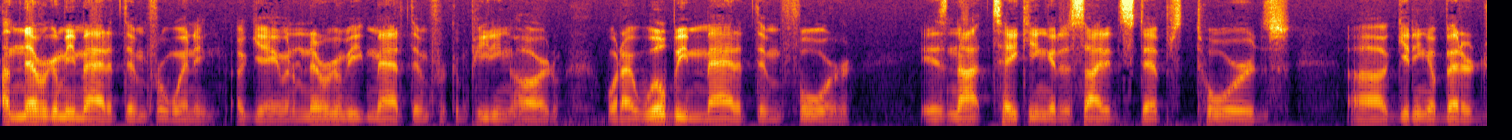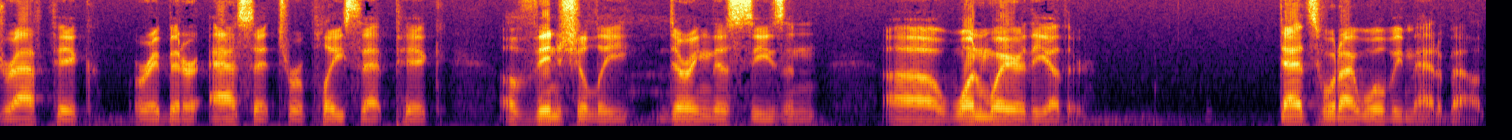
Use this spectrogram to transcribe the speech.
I'm never going to be mad at them for winning a game, and I'm never going to be mad at them for competing hard. What I will be mad at them for is not taking a decided steps towards uh, getting a better draft pick or a better asset to replace that pick eventually during this season, uh, one way or the other. That's what I will be mad about.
